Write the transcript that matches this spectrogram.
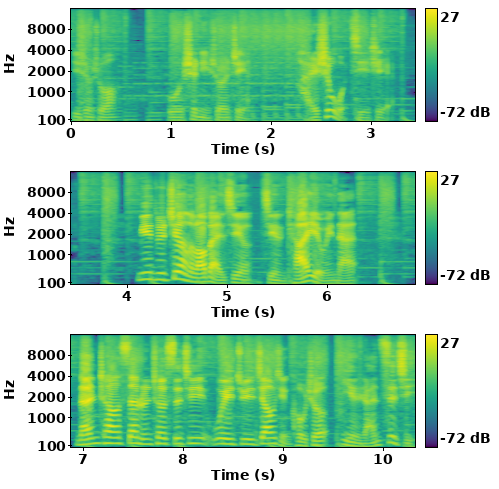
医生说，不是你说的这样，还是我机智。面对这样的老百姓，警察也为难。南昌三轮车司机畏惧交警扣车，引燃自己。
